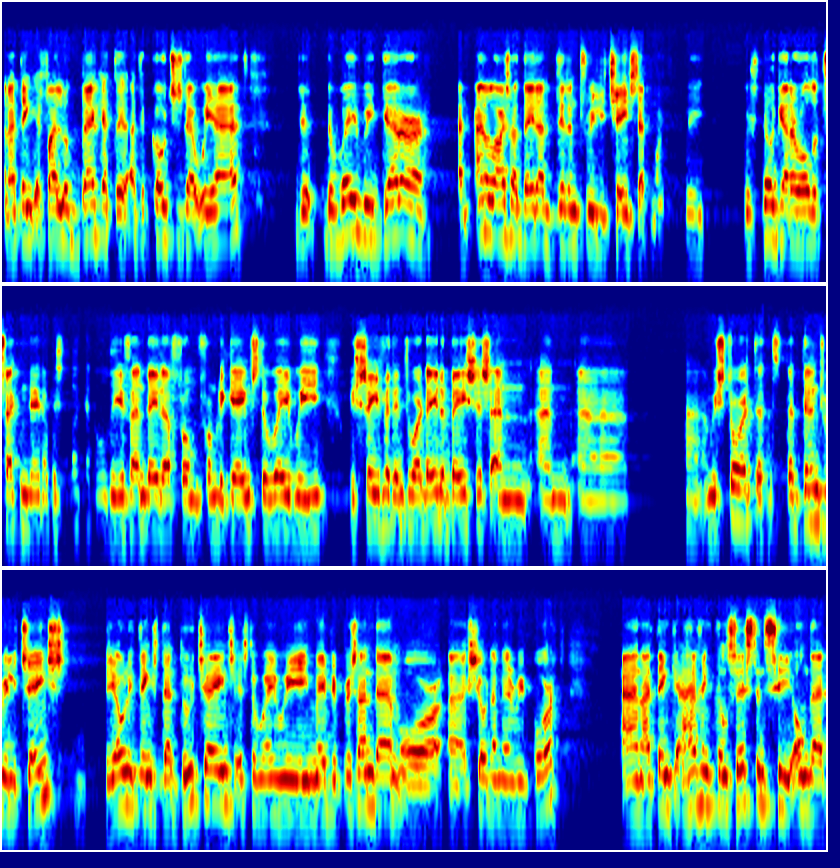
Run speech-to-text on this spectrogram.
And I think if I look back at the at the coaches that we had, the, the way we gather and analyze our data didn't really change that much. We we still gather all the tracking data. We still get all the event data from from the games. The way we we save it into our databases and and uh, uh, we store it. That that didn't really change. The only things that do change is the way we maybe present them or uh, show them in a report. And I think having consistency on that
